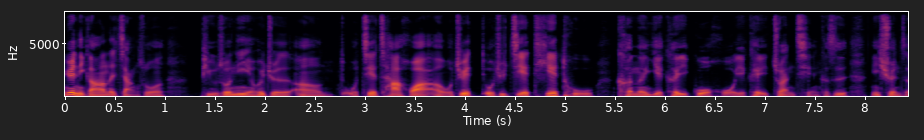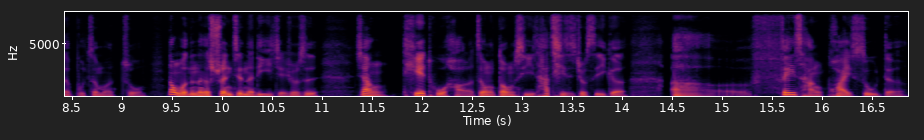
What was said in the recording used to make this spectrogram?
因为你刚刚在讲说，比如说你也会觉得，呃，我接插画，呃，我觉得我去接贴图，可能也可以过活，也可以赚钱。可是你选择不这么做，那我的那个瞬间的理解就是，像贴图好了这种东西，它其实就是一个呃非常快速的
